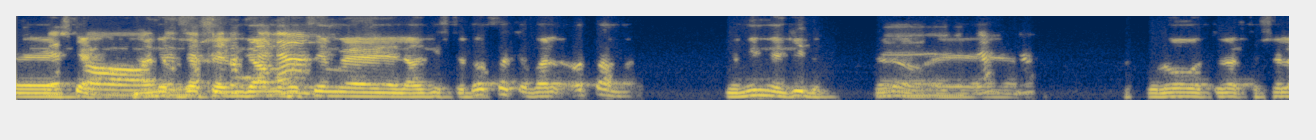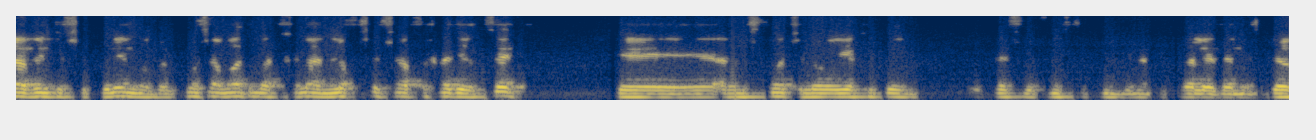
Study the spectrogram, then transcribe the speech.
אה, יש כן. פה... אני חושב שהם גם רוצים אה, להרגיש את הדופק, אבל עוד פעם, ימין יגידו, בסדר? אה, אנחנו לא, את יודעת, קשה להבין את השיקולים, אבל כמו שאמרתי בהתחלה, אני לא חושב שאף אחד ירצה על המשפט שלא יהיה כתוב לפני שהוא יכניס את מדינת ישראל לאיזה משבר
